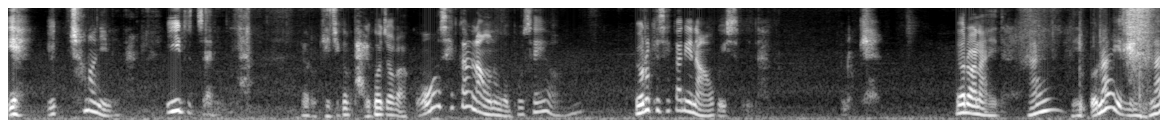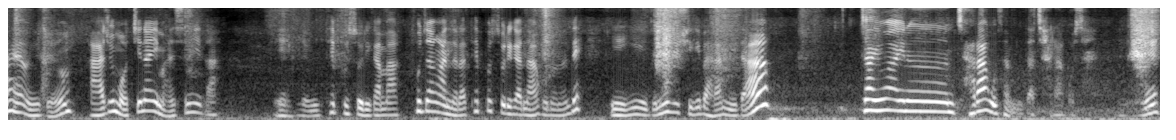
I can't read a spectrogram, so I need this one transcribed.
예 6,000원입니다. 2두짜리입니다. 이렇게 지금 달궈져 갖고 색깔 나오는 거 보세요. 이렇게 색깔이 나오고 있습니다. 이렇게 이런 아이들, 아유 예쁜 아이들 많아요 요즘 아주 멋진 아이 많습니다. 예, 여기 테프 소리가 막 포장하느라 테프 소리가 나고 그러는데 예, 이해 좀 해주시기 바랍니다. 자, 이 아이는 자라고사입니다. 자라고 사. 예,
